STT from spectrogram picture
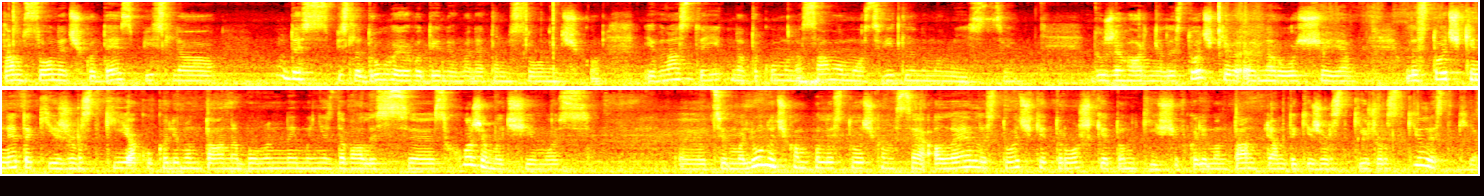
Там сонечко десь після, ну, десь після другої години в мене там сонечко. І вона стоїть на такому на самому освітленому місці. Дуже гарні листочки е, нарощує. Листочки не такі жорсткі, як у Калімонтана, бо вони мені здавались е, схожими чимось цим малюночком по листочкам все, але листочки трошки тонкіші. В Калімантан прям такі жорсткі, жорсткі листки.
